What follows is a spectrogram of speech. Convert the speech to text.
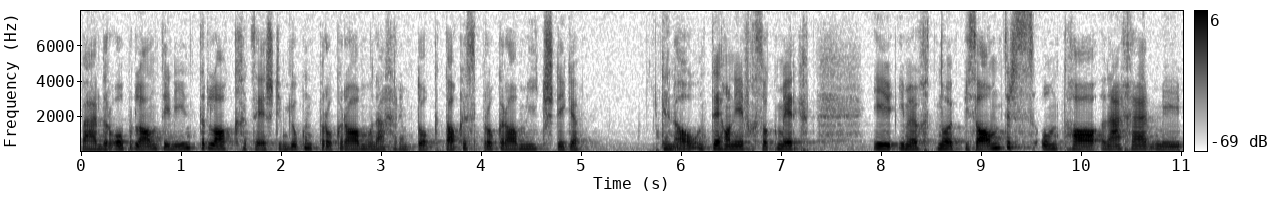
Berner Oberland in Interlaken, zuerst im Jugendprogramm und nachher im Tagesprogramm eingestiegen. Genau, und dann habe ich einfach so gemerkt, ich, ich möchte noch etwas anderes und habe nachher mich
